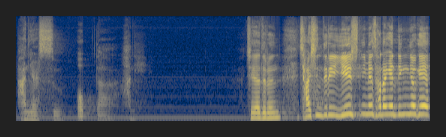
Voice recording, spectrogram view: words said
아니할 수 없다. 제 아들은 자신들이 예수님의 사랑의 능력에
